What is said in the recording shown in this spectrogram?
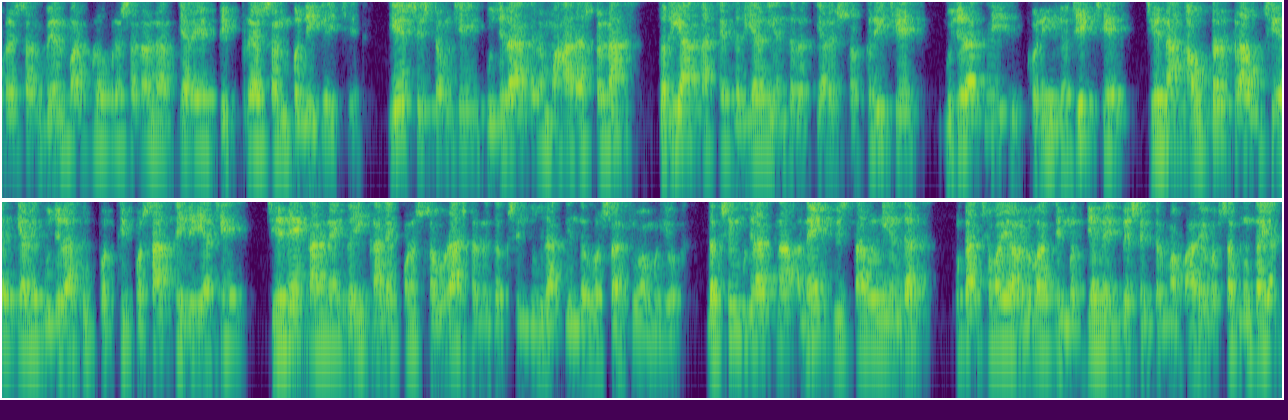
pressure well marked low pressure અને અત્યારે ડિપ્રેશન બની ગઈ છે. એ સિસ્ટમ છે ગુજરાત અને મહારાષ્ટ્રના દરિયાકાંઠે, દરિયાની અંદર અત્યારે સક્રિય છે. ગુજરાતથી ઘણી નજીક છે, જેના આઉટર ક્લાઉડ છે, અત્યારે ગુજરાત ઉપરથી પસાર થઈ રહ્યા છે. જેને કારણે ગઈકાલે પણ સૌરાષ્ટ્ર અને દક્ષિણ ગુજરાતની અંદર વરસાદ જોવા મળ્યો. દક્ષિણ ગુજરાતના અનેક વિસ્તારોની અંદર છૂટાછવાયા હળવાથી મધ્યમ એક બે સેન્ટરમાં ભારે વરસાદ નોંધાયા.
